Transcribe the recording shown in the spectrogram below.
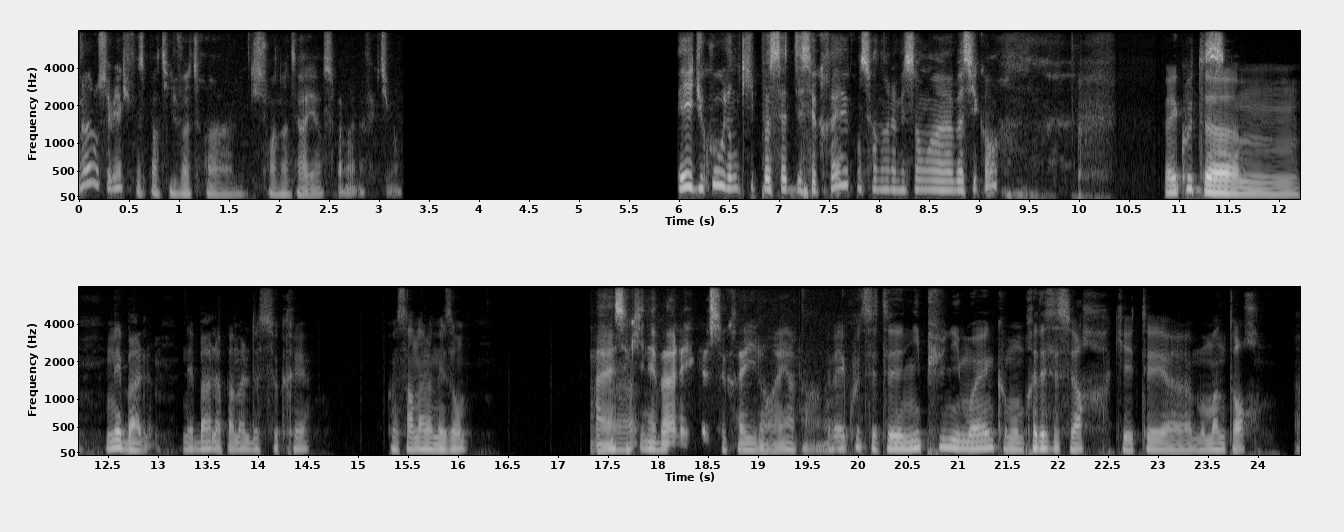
Ah non, c'est bien qu'il fasse partie de votre. euh, qu'ils soient en intérieur, c'est pas mal, effectivement. Et du coup, donc, qui possède des secrets concernant la maison euh, Bassican? Bah écoute, euh, Nebal. Nebal a pas mal de secrets concernant la maison. Ouais, c'est qui Nebal et quel secret il aurait, apparemment Bah écoute, c'était ni plus ni moins que mon prédécesseur, qui était euh, mon mentor, euh,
